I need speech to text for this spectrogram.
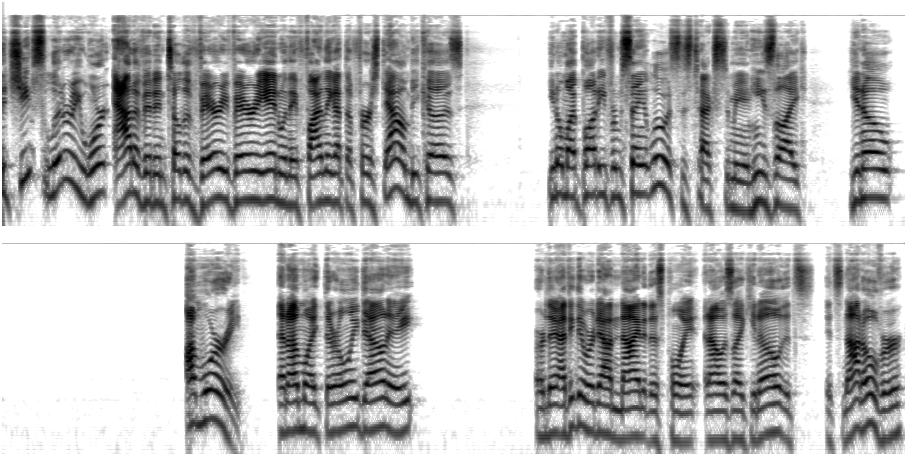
the Chiefs literally weren't out of it until the very, very end when they finally got the first down because, you know, my buddy from St. Louis is texting me and he's like, you know, I'm worried. And I'm like, they're only down eight. Or they I think they were down nine at this point. And I was like, you know, it's it's not over.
